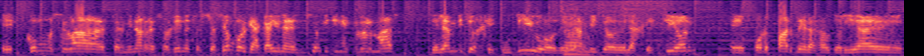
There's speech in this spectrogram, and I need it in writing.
es cómo se va a terminar resolviendo esta situación, porque acá hay una decisión que tiene que ver más del ámbito ejecutivo, del ámbito de la gestión, eh, por parte de las autoridades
